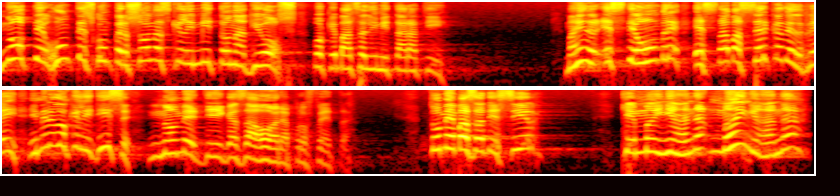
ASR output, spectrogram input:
no te juntes con personas que limitan a Dios, porque vas a limitar a ti. Imagina, este hombre estaba cerca del rey y mira lo que le dice, no me digas ahora, profeta. Tú me vas a decir que mañana, mañana,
